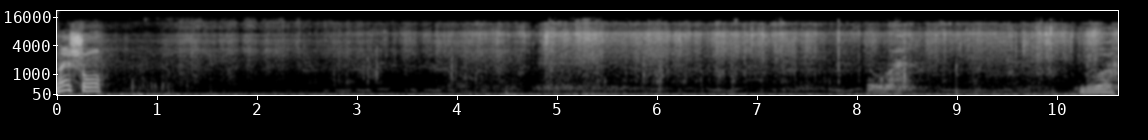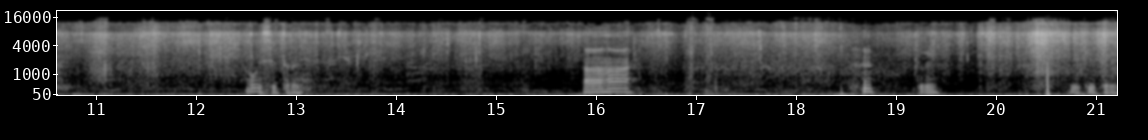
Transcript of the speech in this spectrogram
Знайшов. Два. Ось і три. Ага. Хм, Три. Які три?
